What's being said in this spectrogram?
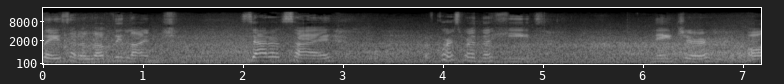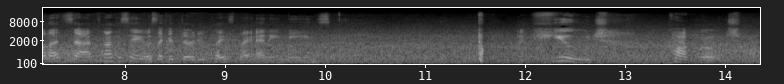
place, had a lovely lunch, sat outside, of course we're in the heat, nature, all that stuff. Not to say it was like a dirty place by any means. A huge cockroach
